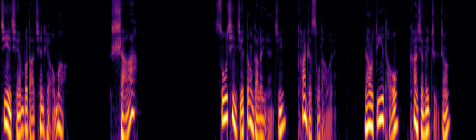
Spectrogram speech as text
借钱不打欠条吗？啥？苏庆杰瞪大了眼睛看着苏大为，然后低头。看向那纸张，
